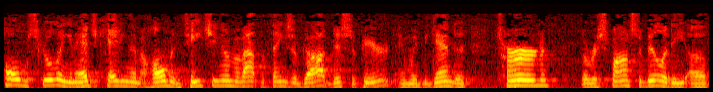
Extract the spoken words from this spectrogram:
Homeschooling and educating them at home and teaching them about the things of God disappeared. And we began to turn the responsibility of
